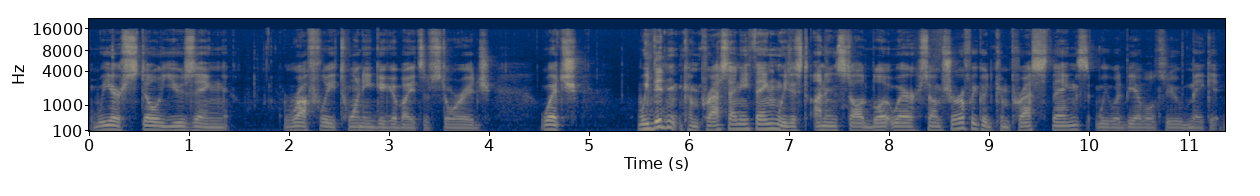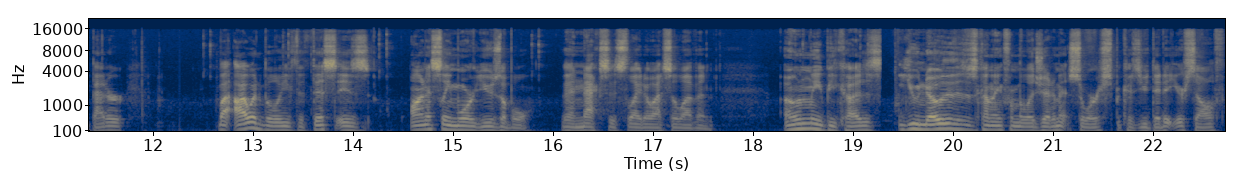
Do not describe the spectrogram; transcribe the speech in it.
We are still using roughly 20 gigabytes of storage, which we didn't compress anything, we just uninstalled bloatware, so I'm sure if we could compress things, we would be able to make it better. But I would believe that this is honestly more usable than Nexus LiteOS 11. Only because you know that this is coming from a legitimate source because you did it yourself,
